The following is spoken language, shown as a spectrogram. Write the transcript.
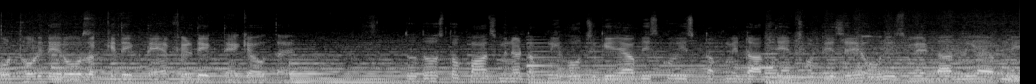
और थोड़ी देर और रख के देखते हैं, फिर देखते हैं क्या होता है। तो दोस्तों, पाँच मिनट अपनी हो चुकी है। अब इसको इस टप में डालते हैं छोटे से, और इसमें डाल लिया है अपनी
